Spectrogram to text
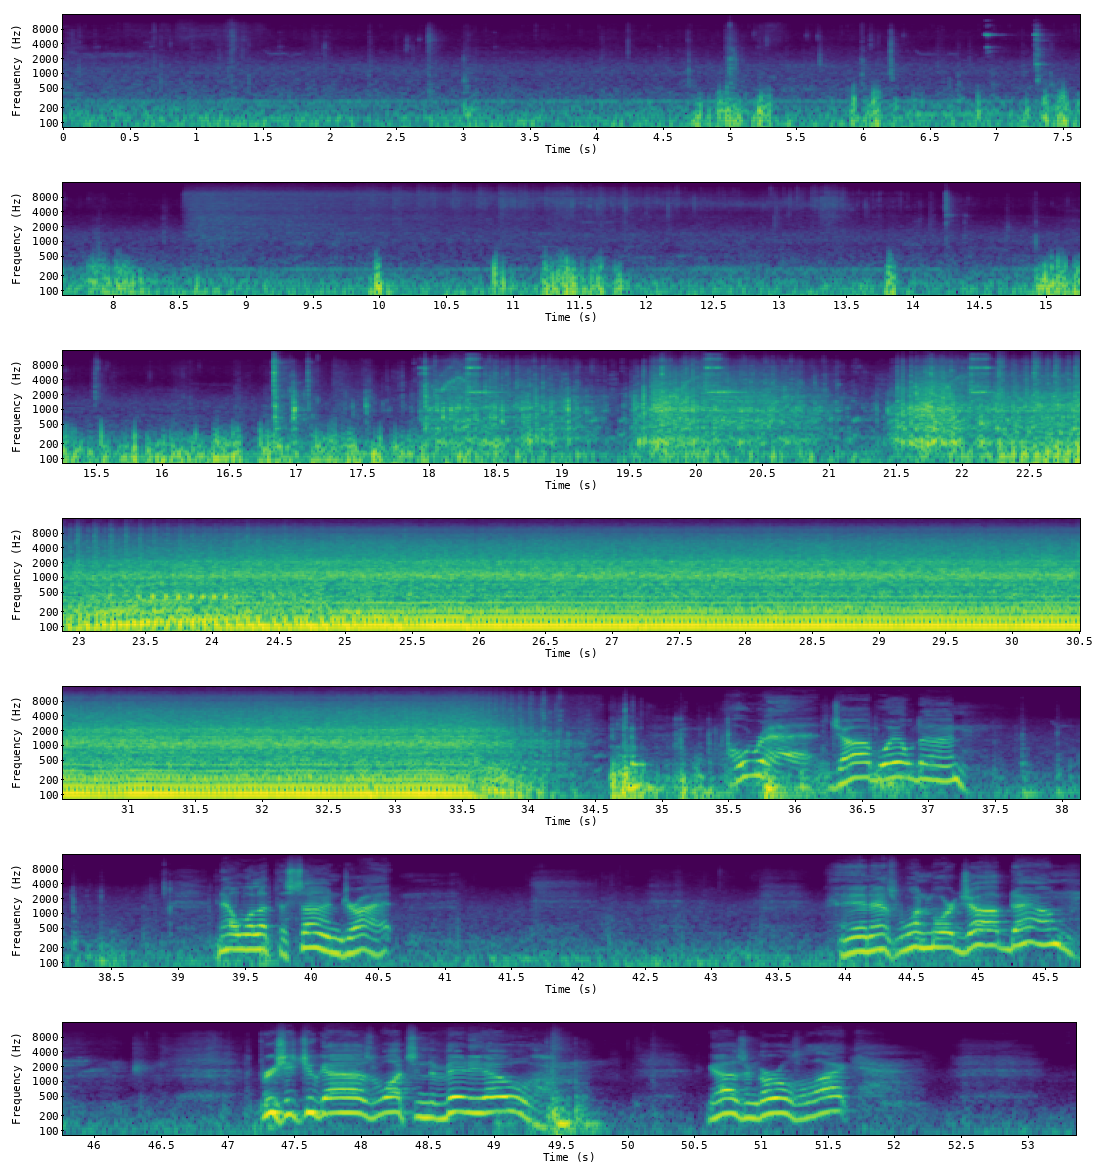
All right, job well done. Now we'll let the sun dry it. And that's one more job down. Appreciate you guys watching the video. Guys and girls alike.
